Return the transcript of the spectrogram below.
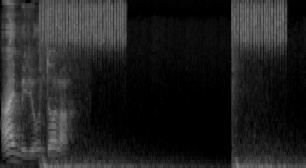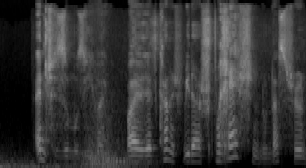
1 Million Dollar. Endlich diese Musik weg, weil jetzt kann ich wieder sprechen und das ist schön.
